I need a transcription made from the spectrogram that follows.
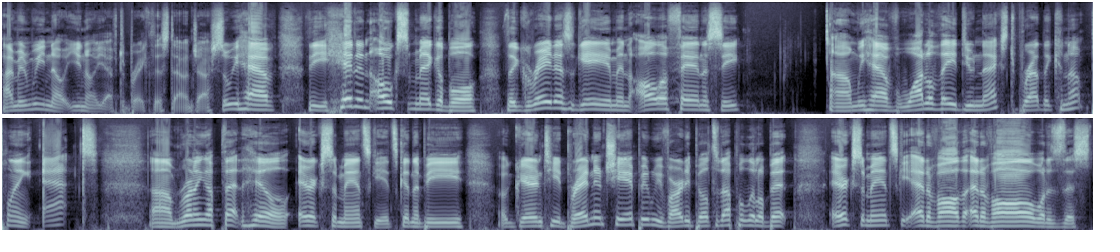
I mean, we know you know you have to break this down, Josh. So we have the Hidden Oaks Mega Bowl, the greatest game in all of fantasy. Um, we have What'll They Do Next? Bradley Canup playing at um, running up that hill, Eric Samansky. It's going to be a guaranteed brand new champion. We've already built it up a little bit. Eric Samansky, out of all, out of all, what is this?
